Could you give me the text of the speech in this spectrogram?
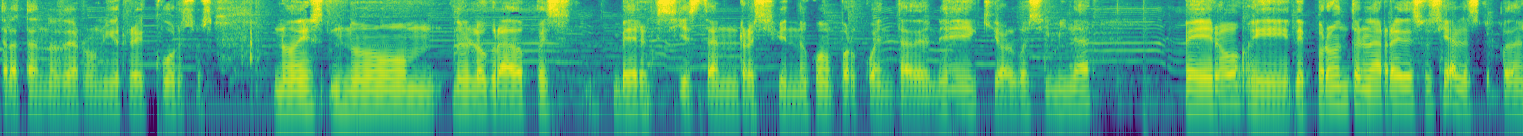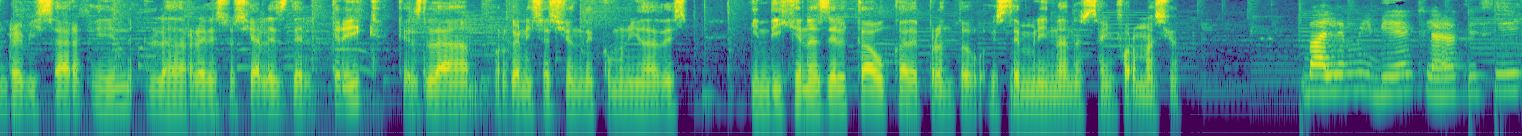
tratando de reunir recursos. No es, no, no he logrado pues ver si están recibiendo como por cuenta de NEC o algo similar, pero eh, de pronto en las redes sociales que puedan revisar en las redes sociales del CRIC, que es la organización de comunidades indígenas del Cauca, de pronto estén brindando esta información. Vale, muy bien, claro que sí.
